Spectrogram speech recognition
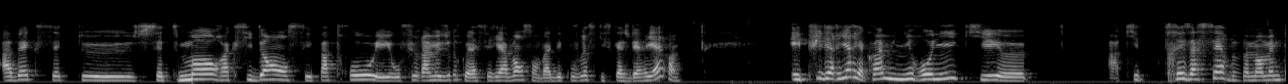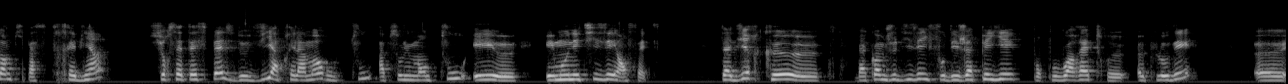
avec cette, euh, mort, accident, on ne sait pas trop, et au fur et à mesure que la série avance, on va découvrir ce qui se cache derrière. Et puis derrière, il y a quand même une ironie qui est, euh, ah, très acerbe, mais en même temps qui passe très bien sur cette espèce de vie après la mort où tout, absolument tout, est, euh, monétisé en fait. C'est-à-dire que, bah, comme je disais, il faut déjà payer pour pouvoir être euh, uploadé. Euh,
